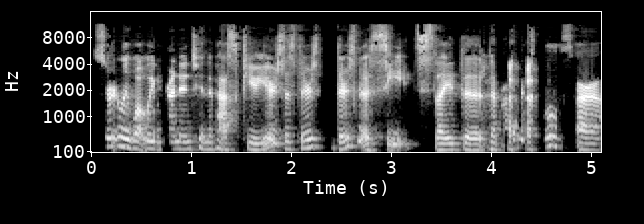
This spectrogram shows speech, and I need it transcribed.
certainly what we've run into in the past few years is there's there's no seats. Like the the private schools are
